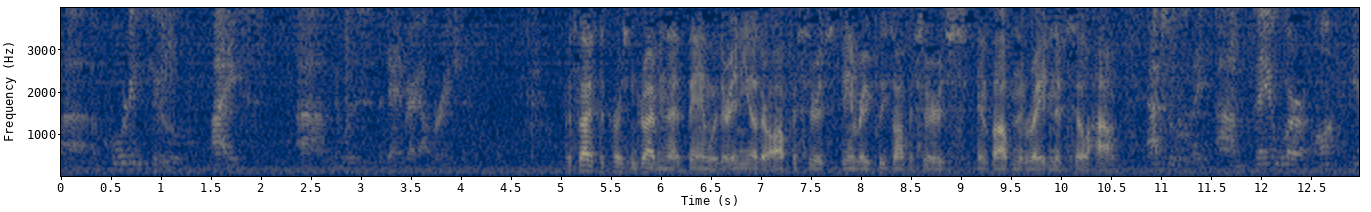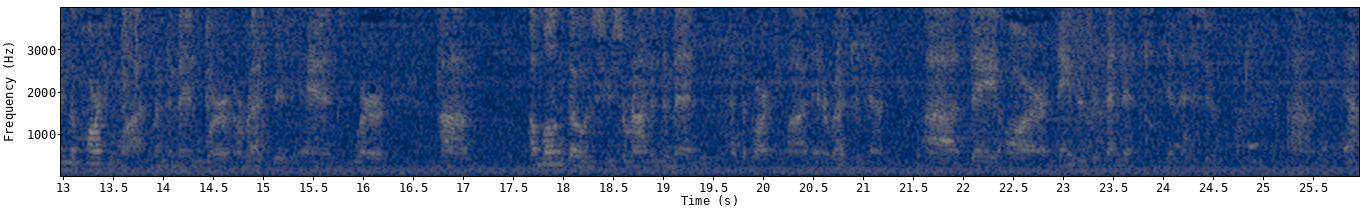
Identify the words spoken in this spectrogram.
uh, according to ICE, um, it was a Danbury operation. Besides the person driving that van, were there any other officers, Danbury police officers, involved in the raid, and if so, how? Absolutely. Um, they were on, in the parking lot when the men were arrested and were um, among those who surrounded the men at the parking lot and arrested them. Uh, they are named as defendants in this suit um, um,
